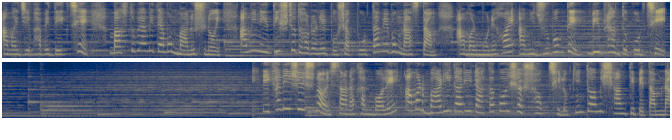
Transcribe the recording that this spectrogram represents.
আমায় যেভাবে দেখছে, বাস্তবে আমি তেমন মানুষ নই। আমি নির্দিষ্ট ধরনের পোশাক পরতাম এবং নাচতাম। আমার মনে হয় আমি যুবকদের বিভ্রান্ত করছি। এখানেই শেষ নয়, সানা খান বলে। আমার বাড়ি, গাড়ি, টাকা, পয়সা সব ছিল, কিন্তু আমি শান্তি পেতাম না।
